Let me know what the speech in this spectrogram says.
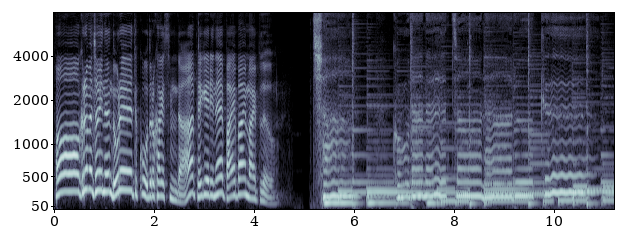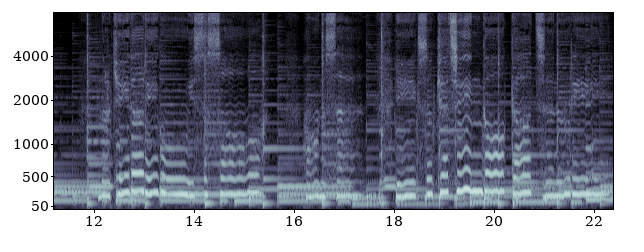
어, 그러면 저희는 노래 듣고 오도록 하겠습니다. 베게린의 Bye Bye My Blue. 참, 고단했던 하루 끝널 기다리고 있었어. 어느새 익숙해진 것 같은 우리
